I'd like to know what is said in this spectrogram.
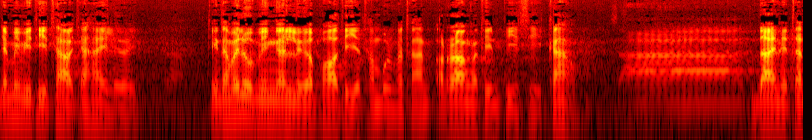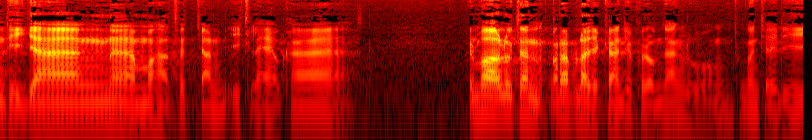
ยังไม่มีทีท่าจะให้เลย จึงทำให้ลูกมีเงินเหลือพอที่จะทำบุญประทานรองกระถินปี 49 ได้ในทันทีอย่างน่ามหัศจรรย์อีกแล้วค่ะคุณพ่อลูกท่านรับราชการอยู่กรมทางหลวงเป็นคนใจดี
